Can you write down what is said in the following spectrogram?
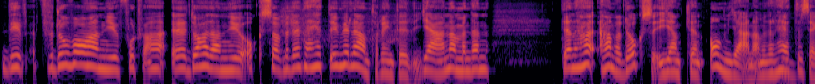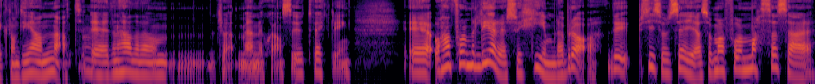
det, för då var han ju fortfarande, eh, då hade han ju också, men den hette väl antagligen inte Hjärna, men den, den handlade också egentligen om hjärnan, men den hette säkert någonting annat. Mm. Eh, den handlade om jag, människans utveckling. Eh, och han formulerar det så himla bra. Det är precis som du säger, alltså man får massa så här,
